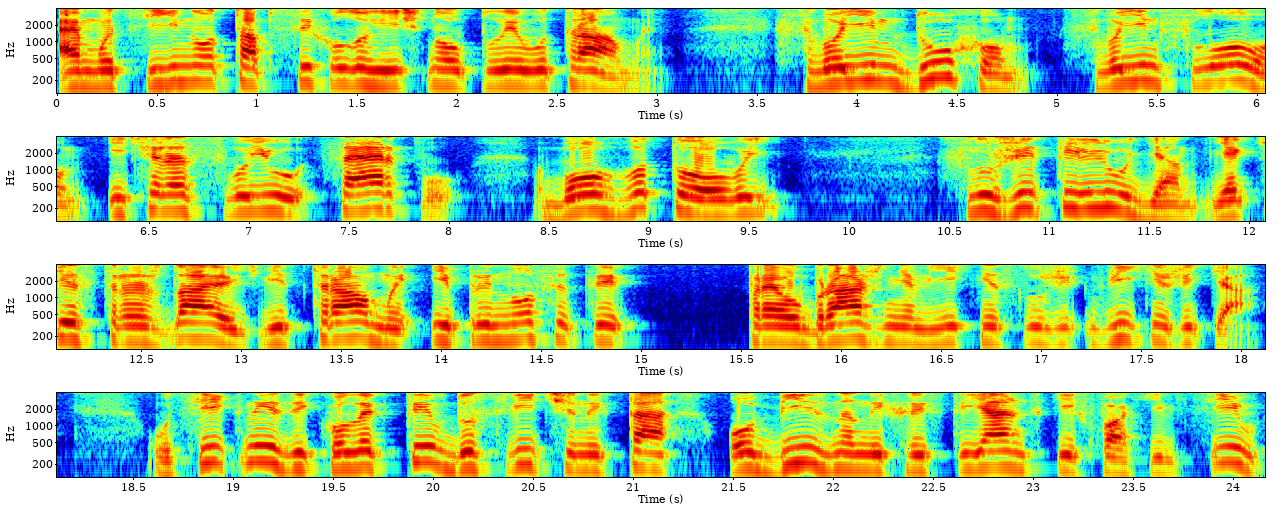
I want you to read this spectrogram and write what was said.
емоційного та психологічного впливу травми. Своїм духом, своїм словом і через свою церкву Бог готовий служити людям, які страждають від травми, і приносити преображення в їхнє, служі... в їхнє життя. У цій книзі колектив досвідчених та обізнаних християнських фахівців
